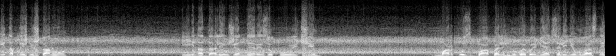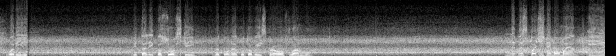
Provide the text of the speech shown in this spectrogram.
І на ближню штангу. І надалі вже не ризикуючи. Маркус Бабель вибив м'яч за лінію власних воріт. Віталій Косовський виконує кутовий з правого флангу. Небезпечний момент. І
